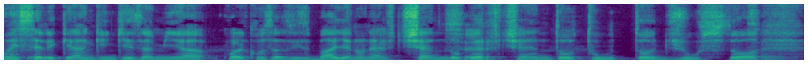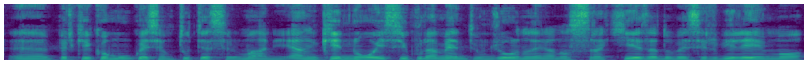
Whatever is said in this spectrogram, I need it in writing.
Può essere sì. che anche in chiesa mia qualcosa si sbaglia, non è al 100% sì. tutto giusto, sì. eh, perché comunque siamo tutti esseri umani e anche noi sicuramente un giorno nella nostra chiesa dove serviremo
